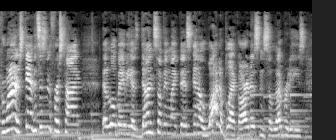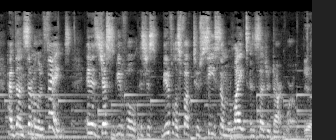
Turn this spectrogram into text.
from what I understand, this isn't the first time that Lil Baby has done something like this, and a lot of black artists and celebrities have done similar things. And it's just as beautiful. It's just beautiful as fuck to see some light in such a dark world. Yeah,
